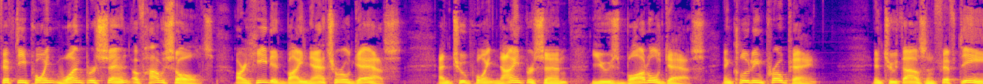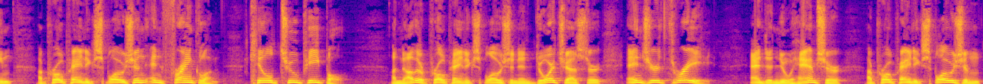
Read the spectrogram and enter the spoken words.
50.1% of households are heated by natural gas, and 2.9% use bottled gas, including propane. In 2015, a propane explosion in Franklin killed two people. Another propane explosion in Dorchester injured three. And in New Hampshire, a propane explosion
